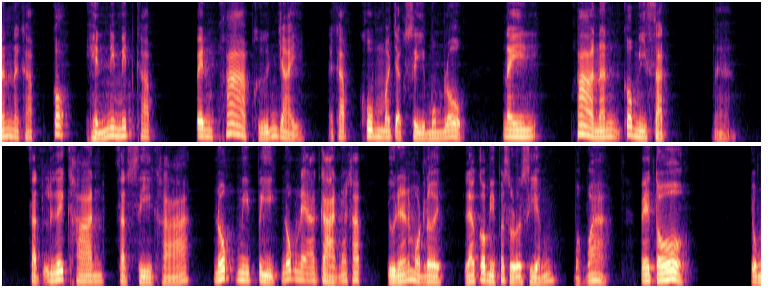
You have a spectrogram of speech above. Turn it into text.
นั้นนะครับ ก็เห็นนิมิตครับ เป็นผ้าผืนใหญ่นะครับ คุมมาจากสี่มุมโลก ในผ้านั้นก็มีสัตว์นะสัตว์เลื้อยคลาน สัตว์สี่ขา นกมีปีกนกในอากาศนะครับ อยู่ในนั้นหมดเลย แล้วก็มีพระสุรเสียงบอกว่า เปโตรจง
